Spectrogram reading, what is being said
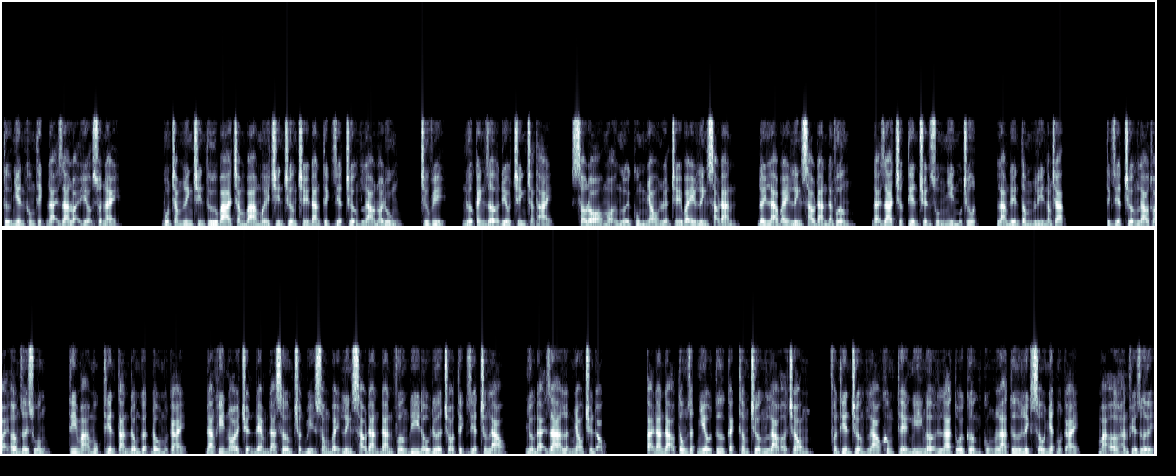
tự nhiên không thích đại gia loại hiệu suất này. 409 thứ 339 chương chế đan tịch diện trưởng lao nói đúng, chư vị, nửa canh giờ điều chỉnh trạng thái, sau đó mọi người cùng nhau luyện chế bảy linh xào đan, đây là bảy linh xào đan đan vương, đại gia trước tiên truyền xuống nhìn một chút, làm đến tâm lý nắm chắc. Tịch diệt trưởng lão thoại âm rơi xuống, Ti Mã Mục Thiên tán đồng gật đầu một cái, đang khi nói chuyện đem đã sớm chuẩn bị xong bảy linh xào đan đan vương đi đầu đưa cho tịch diệt trưởng lão, nhường đại gia lẫn nhau truyền đọc. Tại đan đạo tông rất nhiều tư cách thâm trường lao ở trong, phần thiên trưởng lão không thể nghi ngờ là tối cường cũng là tư lịch sâu nhất một cái, mà ở hắn phía dưới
